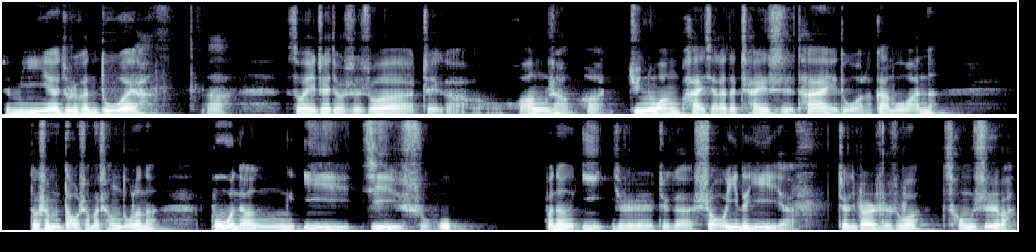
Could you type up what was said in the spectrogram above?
这谜呀就是很多呀，啊，所以这就是说这个皇上啊，君王派下来的差事太多了，干不完呢。都什么到什么程度了呢？不能易计数，不能易就是这个手艺的艺呀。这里边是说从事吧，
